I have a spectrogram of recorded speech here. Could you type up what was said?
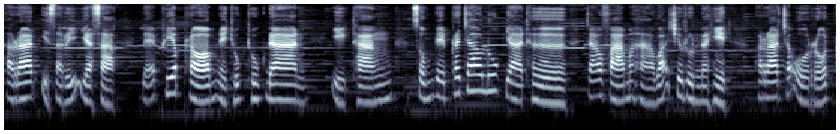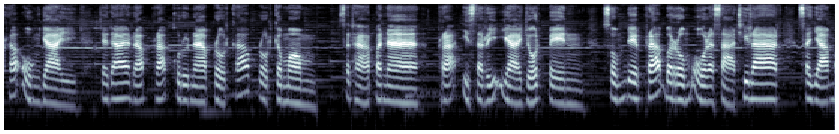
พระราชอิสริยศักดิ์และเพียบพร้อมในทุกๆด้าน อีกทั้งสมเด็จพระเจ้าลูกยาเธอ เจ้าฟ้ามหาวชิรุณหิต พระราชโอรสพระองค์ใหญ่ จะได้รับพระกรุณาโปรดเกล้าโปรดกระหม่อม สถาปนา พระอิสริยายศเป็น สมเด็จพระบรมโอรสาธิราช สยาม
